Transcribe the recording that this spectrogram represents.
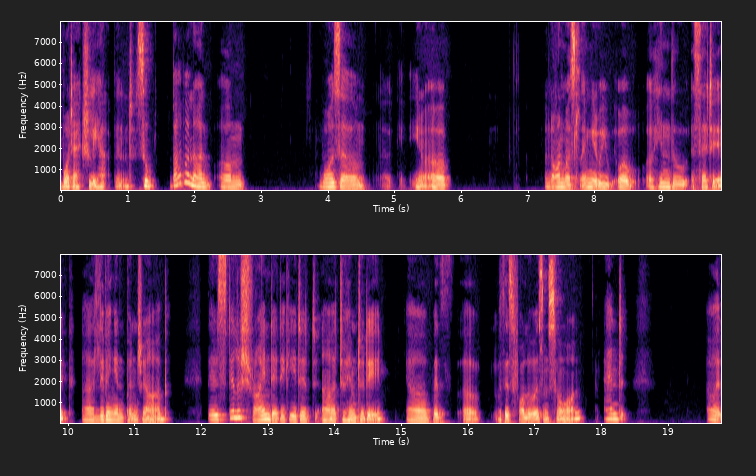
what actually happened. So Baba Lal um, was a, you know, a a non-Muslim, you know, a Hindu ascetic uh, living in Punjab, there's still a shrine dedicated uh, to him today uh, with, uh, with his followers and so on. And uh,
